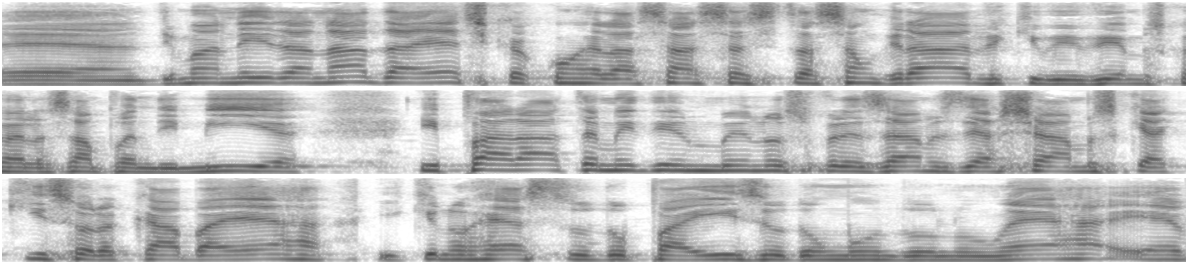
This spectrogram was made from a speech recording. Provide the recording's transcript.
é, de maneira nada ética com relação a essa situação grave que vivemos com relação à pandemia e parar também de menosprezarmos, de acharmos que aqui Sorocaba erra e que no resto do país ou do mundo não erra. É,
